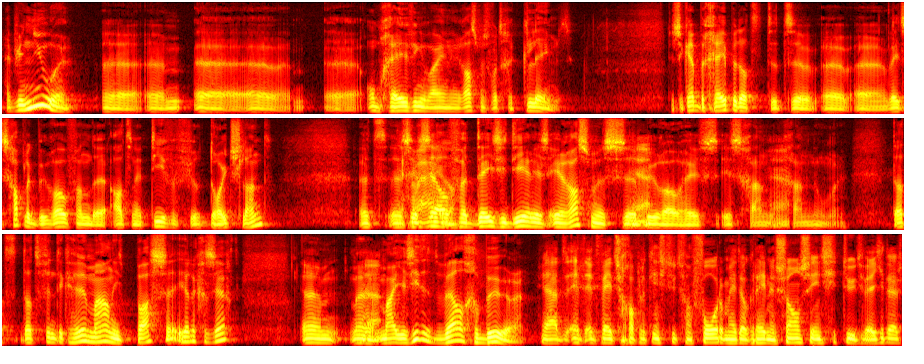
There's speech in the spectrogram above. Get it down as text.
heb je nieuwe eh, ehm, eh, eh, eh, omgevingen waarin Erasmus wordt geclaimd. Dus ik heb begrepen dat het eh, eh, eh, wetenschappelijk bureau van de Alternatieven voor Duitsland het zichzelf het Desiderius Erasmus Ja. bureau heeft, is gaan, Ja. gaan noemen. Dat, dat vind ik helemaal niet passen, eerlijk gezegd. Ehm, maar, Ja. maar je ziet het wel gebeuren. Ja, het, het, het wetenschappelijk instituut van Forum heet ook Renaissance Instituut. Weet je, daar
